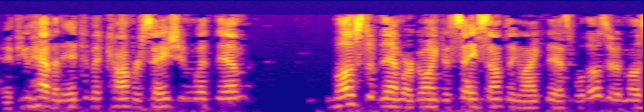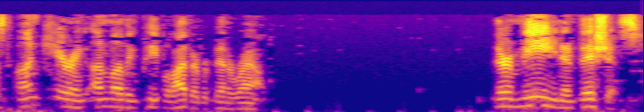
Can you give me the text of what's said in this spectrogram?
and if you have an intimate conversation with them, most of them are going to say something like this Well, those are the most uncaring, unloving people I've ever been around. They're mean and vicious.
